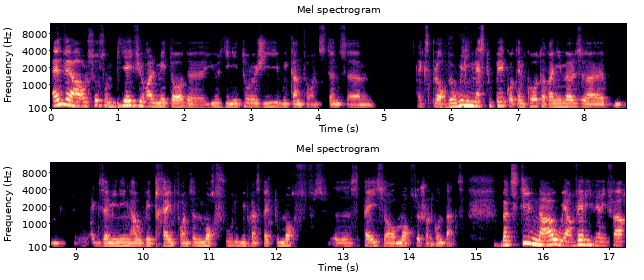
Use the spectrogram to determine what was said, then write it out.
And there are also some behavioral method uh, used in ethology. We can, for instance, um, explore the willingness to pay, quote unquote, of animals, uh, examining how they trade, for instance, more food with respect to more uh, space or more social contacts. But still now we are very, very far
